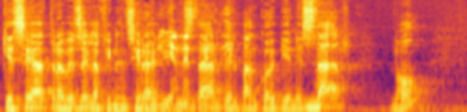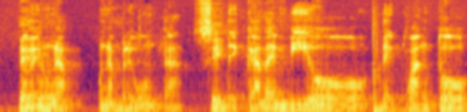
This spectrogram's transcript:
que sea a través de la financiera del bienestar, del Banco de Bienestar, ¿no? Pero... A ver, una, una pregunta. Sí. De cada envío, ¿de cuánto?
